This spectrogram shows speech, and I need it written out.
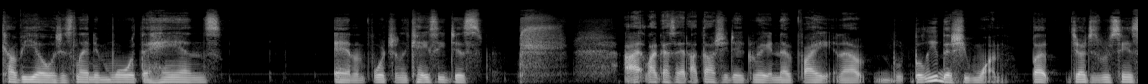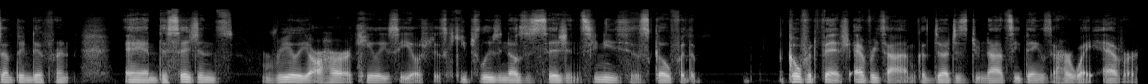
Calvillo was just landing more with the hands, and unfortunately, Casey just. I like I said, I thought she did great in that fight, and I b- believe that she won. But judges were seeing something different, and decisions really are her Achilles heel. She just keeps losing those decisions. She needs to just go for the go for the finish every time because judges do not see things her way ever.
